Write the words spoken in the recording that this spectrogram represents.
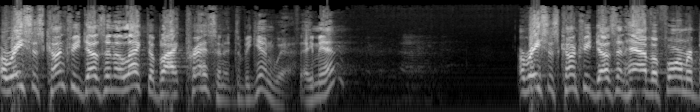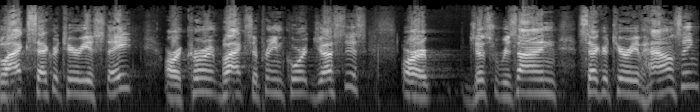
A racist country doesn't elect a black president to begin with. Amen? A racist country doesn't have a former black Secretary of State or a current black Supreme Court justice or just resigned Secretary of Housing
